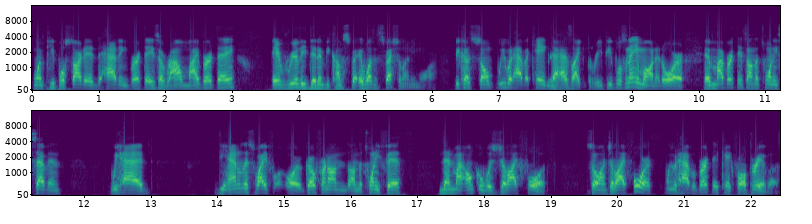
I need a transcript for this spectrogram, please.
when people started having birthdays around my birthday, it really didn't become spe- it wasn't special anymore because so we would have a cake that has like three people's name on it, or if my birthday's on the twenty seventh, we had the analyst's wife or girlfriend on on the twenty fifth. Then my uncle was July fourth. So on July 4th, we would have a birthday cake for all three of us.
